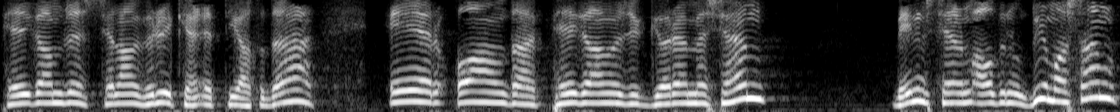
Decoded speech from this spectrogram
Peygamber'e selam verirken etiyatı da eğer o anda Peygamber'i göremesem benim selam aldığını duymasam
